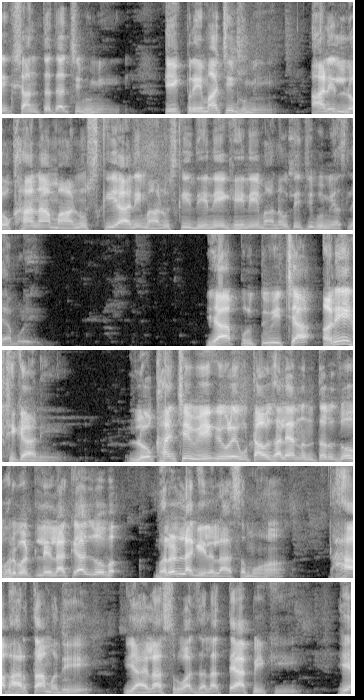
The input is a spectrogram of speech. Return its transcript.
एक शांतताची भूमी एक प्रेमाची भूमी आणि लोकांना माणुसकी आणि माणुसकी देणे घेणे मानवतेची भूमी असल्यामुळे. या पृथ्वीच्या अनेक ठिकाणी लोकांचे वेगवेगळे उठाव झाल्यानंतर जो भरभटलेला किंवा जो भ भरडला गेलेला समूह हा भारतामध्ये यायला सुरुवात झाला. त्यापैकी हे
